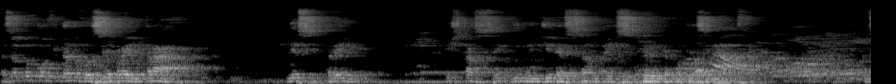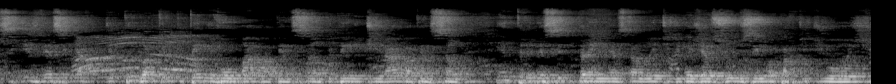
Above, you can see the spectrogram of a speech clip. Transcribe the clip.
Mas eu estou convidando você para entrar nesse trem que está seguindo em direção a esse grande acontecimento. E se desvencilhar de tudo aquilo que tem lhe roubado a atenção, que tem lhe tirado a atenção. Entre nesse trem nesta noite e diga: Jesus, eu a partir de hoje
